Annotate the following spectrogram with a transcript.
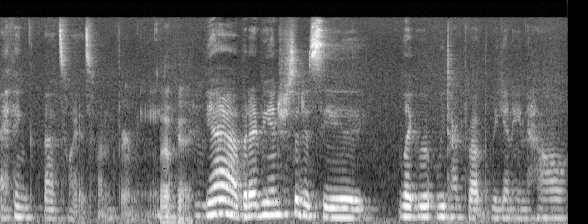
I think that's why it's fun for me. Okay. Yeah, but I'd be interested to see, like we, we talked about at the beginning, how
